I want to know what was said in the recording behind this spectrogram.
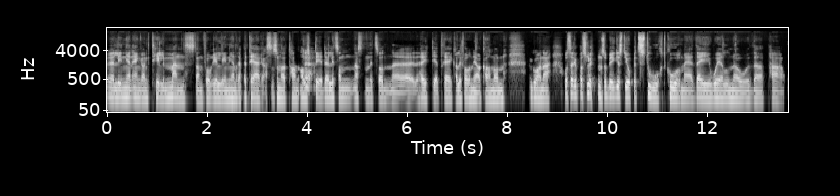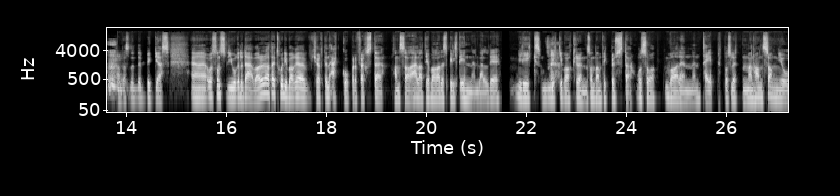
linjen en gang til mens den forrige linjen repeteres. Sånn at han alltid Det er litt sånn, nesten litt sånn uh, høyt i et tre i California-kanon gående. Og så er det jo på slutten så bygges det opp et stort kor med 'They will know the power'. Mm. Altså, det, det bygges. Uh, og sånn som de gjorde det der, var det at jeg tror de bare kjørte en ekko på det første han sa, eller at de bare hadde spilt inn en veldig lik som gikk i bakgrunnen, sånn at han fikk puste, og så var det en, en tape på slutten. Men han sang jo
